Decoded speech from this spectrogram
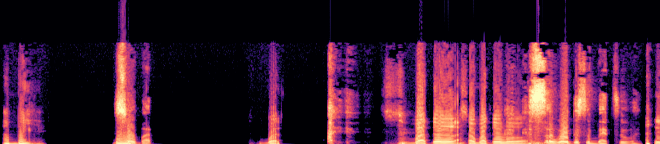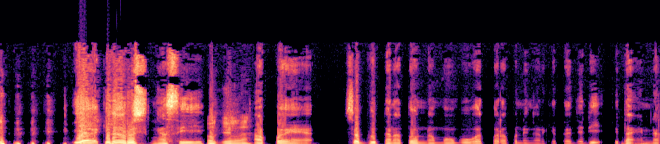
Apa ya? Buat- sobat. Buat sobat dulu lah sobat dulu. Sobat itu sobat sobat. Ya kita harus ngasih oke lah. apa ya sebutan atau nama buat para pendengar kita. Jadi kita enak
